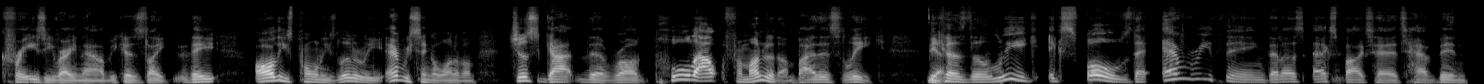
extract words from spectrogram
crazy right now because like they all these ponies, literally every single one of them, just got the rug pulled out from under them by this leak. Yeah. Because the leak exposed that everything that us Xbox heads have been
